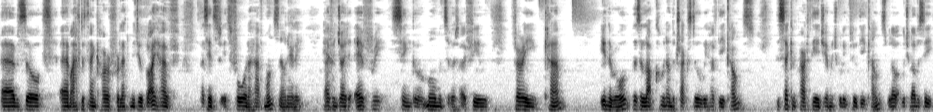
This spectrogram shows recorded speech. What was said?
Um, so um, I have to thank her for letting me do it. But I have, I say it's, it's four and a half months now nearly. I've enjoyed every single moment of it. I feel very calm in the role. There's a lot coming on the track still. We have the accounts. The second part of the AGM, which will include the accounts, which will obviously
